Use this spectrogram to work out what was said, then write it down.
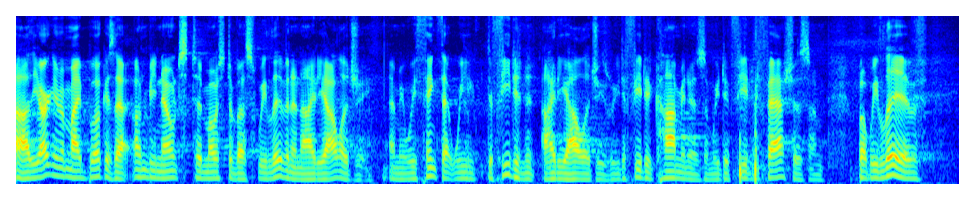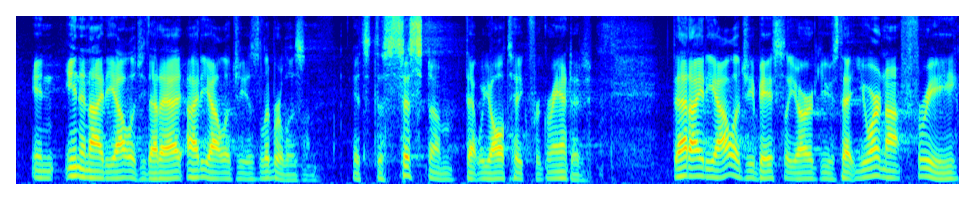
uh, the argument in my book is that, unbeknownst to most of us, we live in an ideology. I mean, we think that we defeated ideologies, we defeated communism, we defeated fascism, but we live in, in an ideology. That ideology is liberalism, it's the system that we all take for granted. That ideology basically argues that you are not free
